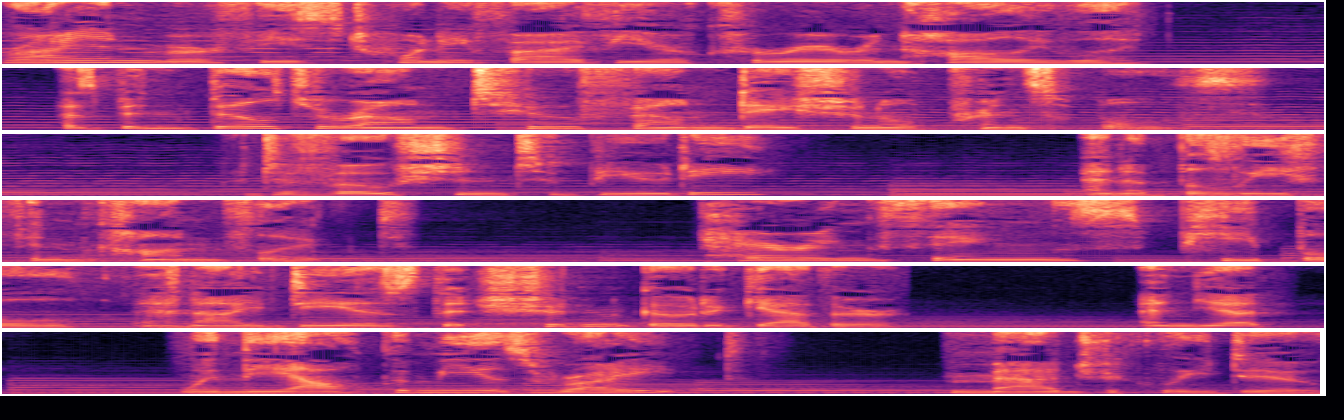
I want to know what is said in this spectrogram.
Ryan Murphy's 25 year career in Hollywood has been built around two foundational principles a devotion to beauty and a belief in conflict, pairing things, people, and ideas that shouldn't go together, and yet, when the alchemy is right, magically do.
